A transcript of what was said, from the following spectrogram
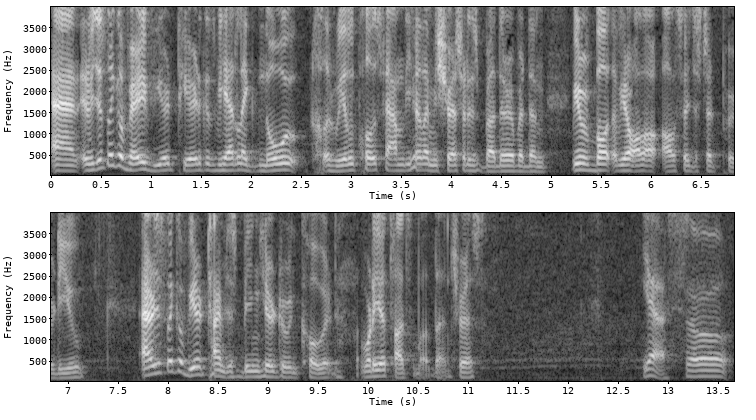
and it was just like a very weird period because we had like no cl- real close family here. Like, Shreyas had his brother, but then we were both we were all also just at Purdue, and it was just like a weird time just being here during COVID. What are your thoughts about that, Shreyas? Yeah, so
